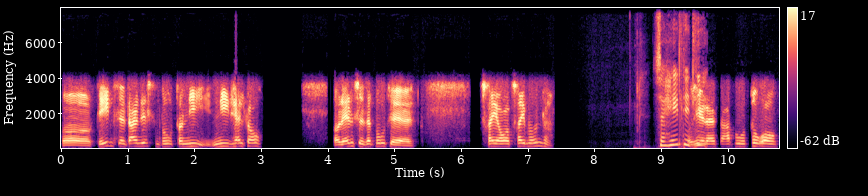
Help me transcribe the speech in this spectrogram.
Og det ene sted, der er næsten boet der ni, ni et halvt år. Og det andet sted, der boede jeg tre år og tre måneder. Så hele Og dit her liv, der, der har jeg boet to år.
